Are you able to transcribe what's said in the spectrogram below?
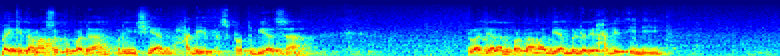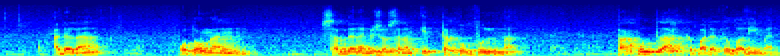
baik kita masuk kepada rincian hadis seperti biasa pelajaran pertama diambil dari hadis ini adalah potongan sabda Nabi SAW ittaqul zulma. Takutlah kepada kezaliman.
